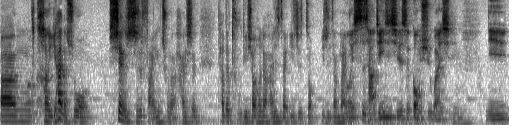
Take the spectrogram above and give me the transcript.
嗯，很遗憾的说，现实反映出来还是它的土地销售量还是在一直走，一直在卖走因为。市场经济其实是供需关系。嗯，你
